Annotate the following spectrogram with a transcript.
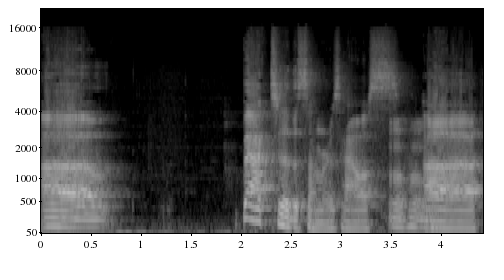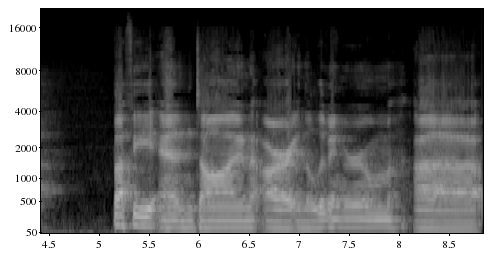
Um, back to the Summers house. Uh, Buffy and Dawn are in the living room. Uh,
